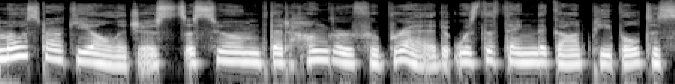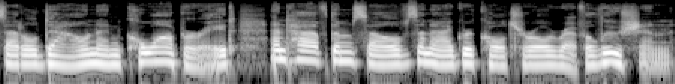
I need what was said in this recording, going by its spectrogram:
most archaeologists assumed that hunger for bread was the thing that got people to settle down and cooperate and have themselves an agricultural revolution.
